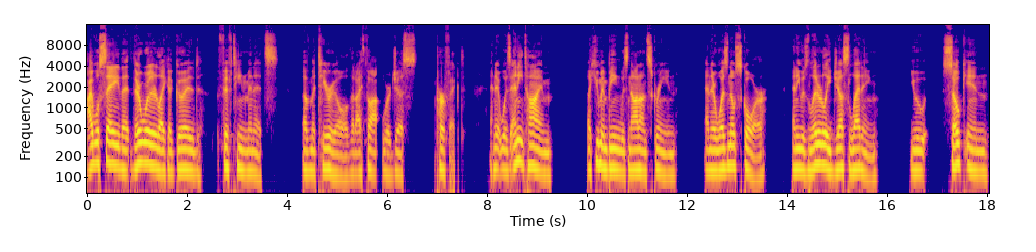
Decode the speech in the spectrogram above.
I will say that there were like a good 15 minutes of material that I thought were just perfect and it was any time a human being was not on screen and there was no score and he was literally just letting you soak in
